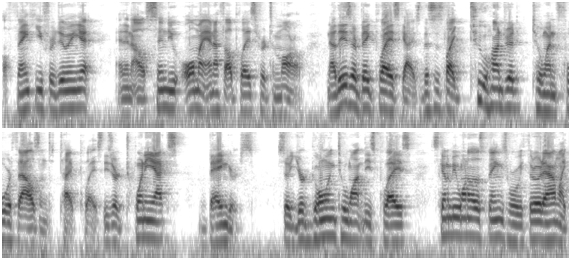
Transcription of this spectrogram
I'll thank you for doing it, and then I'll send you all my NFL plays for tomorrow. Now, these are big plays, guys. This is like 200 to win 4,000 type plays. These are 20x bangers. So you're going to want these plays. It's going to be one of those things where we throw down like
